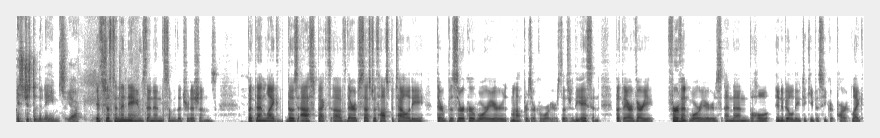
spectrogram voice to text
It's just in the names, yeah. it's just in the names and in some of the traditions. But then like those aspects of they're obsessed with hospitality, they're berserker warriors well not berserker warriors, those are the Aeson, but they are very fervent warriors, and then the whole inability to keep a secret part. Like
